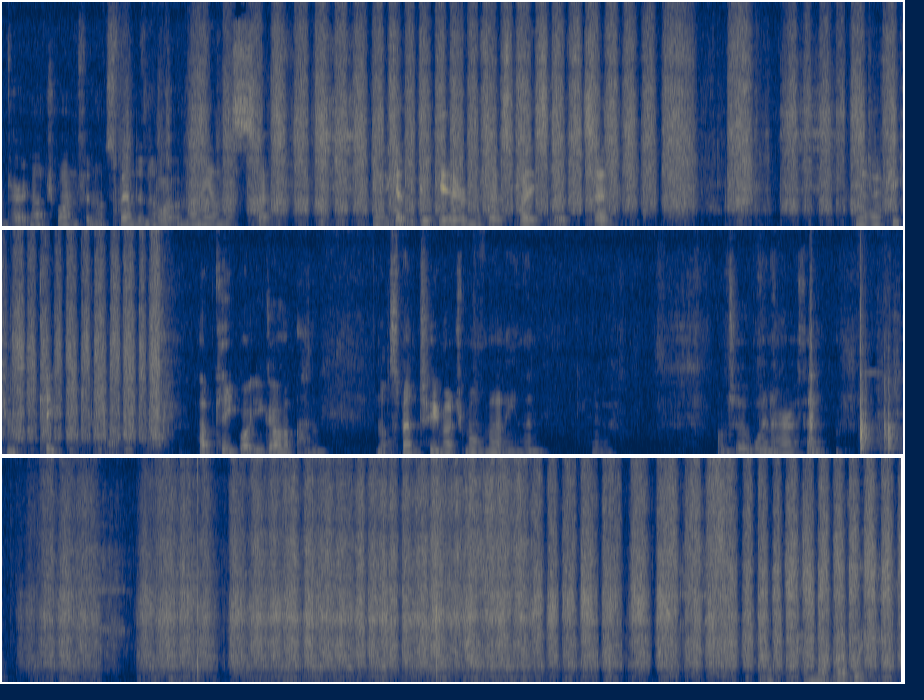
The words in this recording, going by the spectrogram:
I'm very much one for not spending a lot of money on this stuff. You know, get the good gear in the first place, but uh, you know, if you can keep upkeep what you got not spend too much more money, then onto a winner, I think. That's coming up lovely.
